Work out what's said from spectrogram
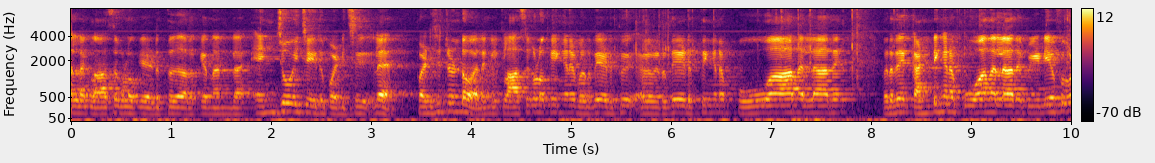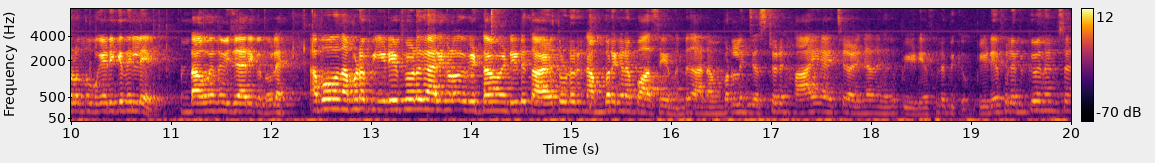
നല്ല ക്ലാസ്സുകളൊക്കെ എടുത്ത് അതൊക്കെ നല്ല എൻജോയ് ചെയ്ത് പഠിച്ച് അല്ലേ പഠിച്ചിട്ടുണ്ടോ? അല്ലെങ്കിൽ ക്ലാസ്സുകളൊക്കെ ഇങ്ങനെ വെറുതെ എടുത്ത് വെറുതെ എടുത്ത് ഇങ്ങനെ പോവാന്നല്ലാതെ വെറുതെ കണ്ടിങ്ങനെ പോവാന്നല്ലാതെ പി ഡി എഫുകളൊന്നും ഉപകരിക്കുന്നില്ലേ? ഉണ്ടാവുമെന്ന് വിചാരിക്കുന്നു അല്ലേ? അപ്പോൾ നമ്മുടെ പി ഡി എഫുകൾ കാര്യങ്ങളൊക്കെ കിട്ടാൻ വേണ്ടിയിട്ട് താഴത്തോടെ ഒരു നമ്പർ ഇങ്ങനെ പാസ് ചെയ്യുന്നുണ്ട്. ആ നമ്പറിൽ ജസ്റ്റ് ഒരു ഹായ് അയച്ചു കഴിഞ്ഞാൽ നിങ്ങൾക്ക് പി ഡി എഫ് ലഭിക്കും. പി ഡി എഫ് ലഭിക്കുമെന്ന്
